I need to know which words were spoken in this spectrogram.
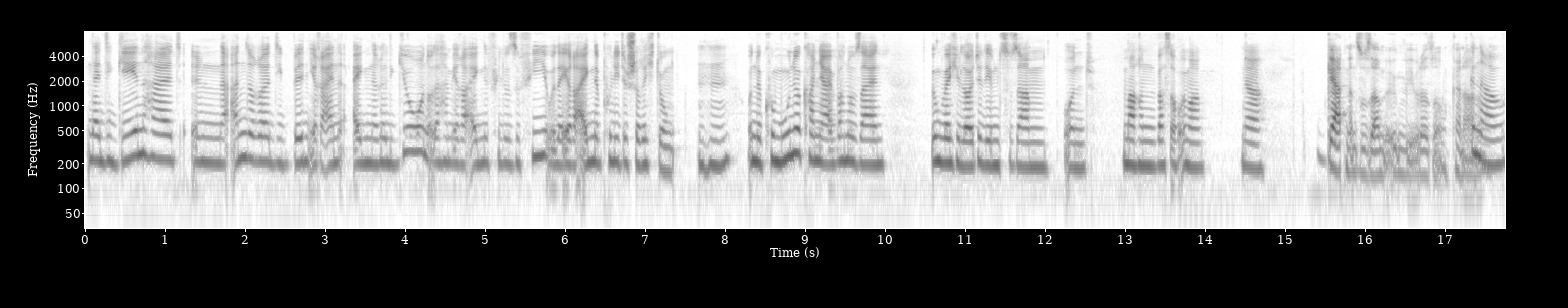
Na, die gehen halt in eine andere, die bilden ihre eine, eigene Religion oder haben ihre eigene Philosophie oder ihre eigene politische Richtung. Mhm. Und eine Kommune kann ja einfach nur sein, irgendwelche Leute leben zusammen und machen was auch immer. Ja, Gärtnern zusammen irgendwie oder so, keine Ahnung. Genau.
